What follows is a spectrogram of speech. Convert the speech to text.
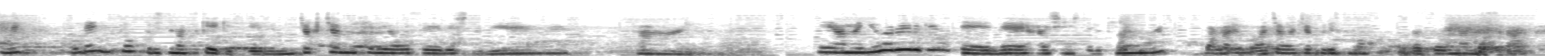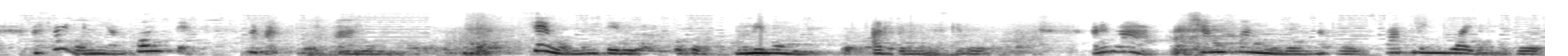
でね、おでんとクリスマスケーキっていうね、むちゃくちゃな取り合わせでしたね。はい。で、あの、URL 限定で配信してる昨日のね、わちゃわちゃクリスマスの雑音なんですが、あ最後に、あの、ポンって、なんか、あの、線を抜いてる音が飲み物あると思うんですけど、あれはシャンパンではなく、スパークリングワインではなく、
